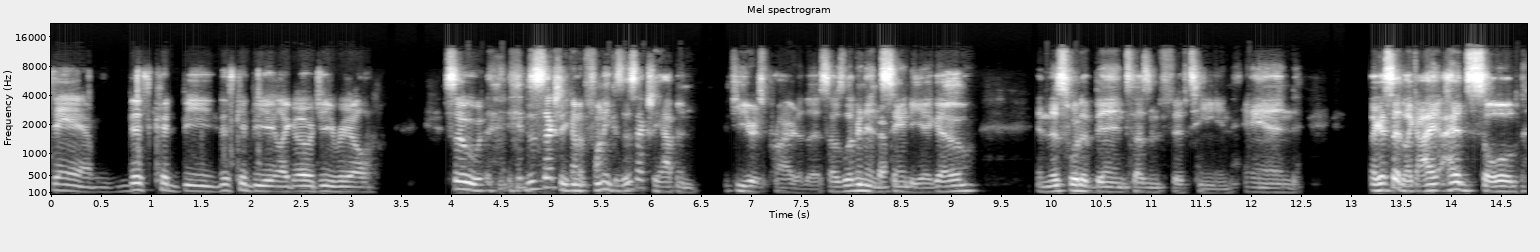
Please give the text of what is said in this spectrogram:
damn, this could be this could be like OG real. So this is actually kind of funny because this actually happened a few years prior to this. I was living in okay. San Diego, and this would have been 2015. And like I said, like I, I had sold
